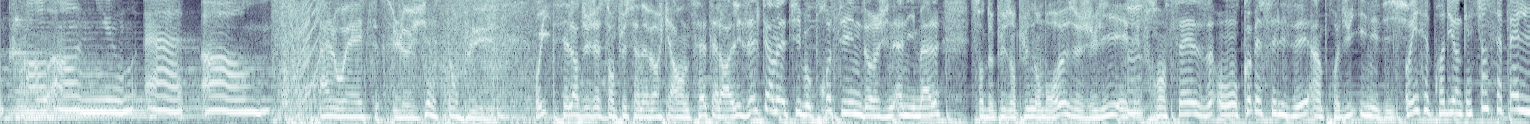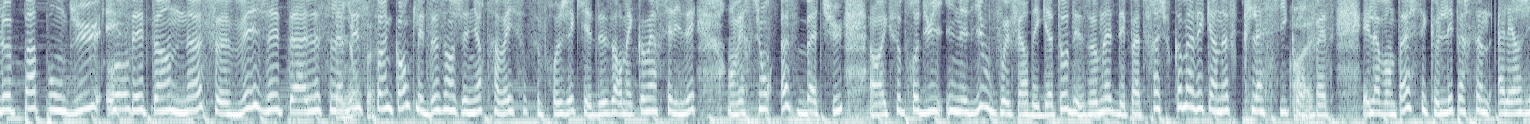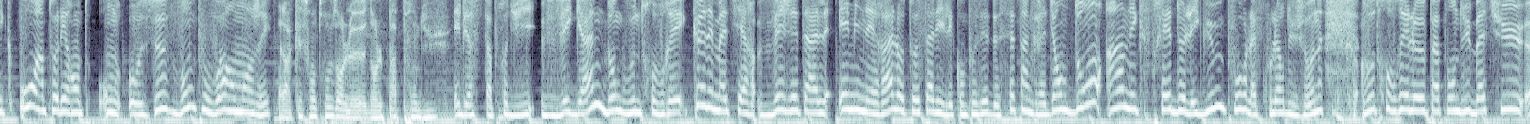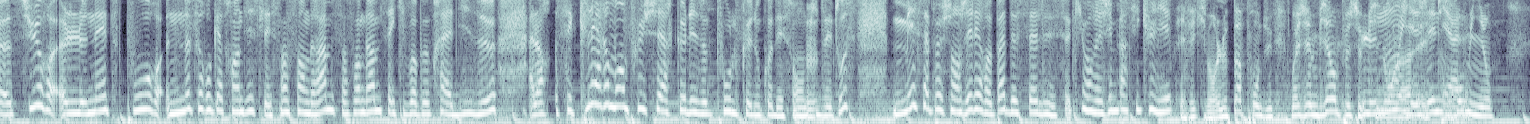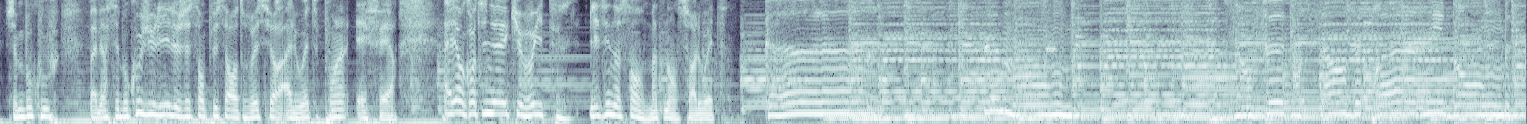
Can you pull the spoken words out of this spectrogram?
don't call le geste en plus. Oui, c'est l'heure du geste en plus à 9h47. Alors, les alternatives aux protéines d'origine animale sont de plus en plus nombreuses, Julie, et mmh. des mm. Françaises ont commercialisé un produit inédit. Oui, ce produit en question s'appelle le pas pondu et oh. c'est un œuf végétal. Cela fait 5 ans que les deux ingénieurs travaillent sur ce projet qui est désormais commercialisé en version œuf battu. Alors, avec ce produit inédit, vous pouvez faire des gâteaux, des omelettes, des pâtes fraîches, comme avec un œuf classique en fait. Et l'avantage, c'est que les personnes allergiques ou intolérantes aux œufs vont pouvoir en manger qu'est-ce qu'on trouve dans le, dans le pas pondu? Eh bien, c'est un produit vegan, donc vous ne trouverez que des matières végétales et minérales. Au total, il est composé de 7 ingrédients, dont un extrait de légumes pour la couleur du jaune. Vous trouverez le papondu battu euh, sur le net pour 9,90€ les 500 grammes. 500 grammes, ça équivaut à peu près à 10 œufs. Alors, c'est clairement plus cher que les œufs de poule que nous connaissons toutes et tous, mais ça peut changer les repas de celles et ceux qui ont un régime particulier. Effectivement, le pas pondu. Moi, j'aime bien un peu ce Le petit nom, nom-là. il est génial. Trop mignon. J'aime beaucoup. Bah, merci beaucoup, Julie. Le geste en plus retrouver sur alouette.fr. Allez, on continue avec Voit. Les innocents, maintenant, sur Alouette. colore le monde sans feutre, sans.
